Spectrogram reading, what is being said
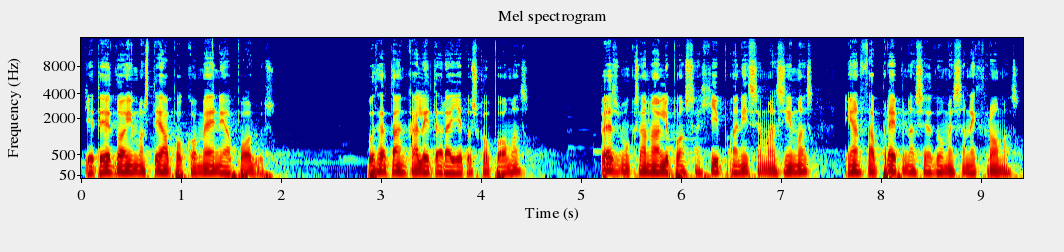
γιατί εδώ είμαστε αποκομμένοι από όλους. Πού θα ήταν καλύτερα για το σκοπό μας, Πες μου ξανά λοιπόν, Σαχίπ, αν είσαι μαζί μας ή αν θα πρέπει να σε δούμε σαν εχθρό μας.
